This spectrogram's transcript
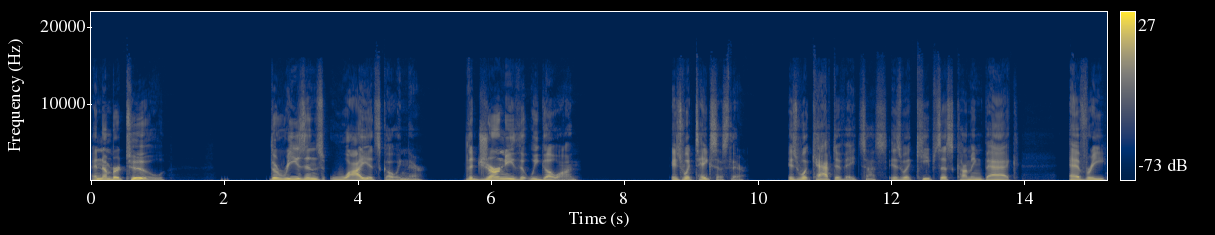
And number two, the reasons why it's going there, the journey that we go on is what takes us there, is what captivates us, is what keeps us coming back every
